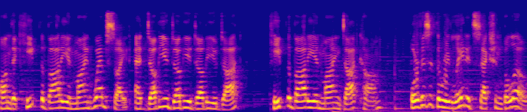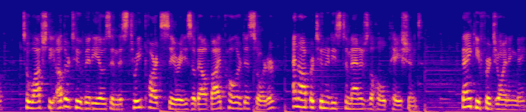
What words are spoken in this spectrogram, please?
on the Keep the Body in Mind website at www.alkermes.org. keepthebodyinmind.com or visit the related section below to watch the other two videos in this three part series about bipolar disorder and opportunities to manage the whole patient. Thank you for joining me.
